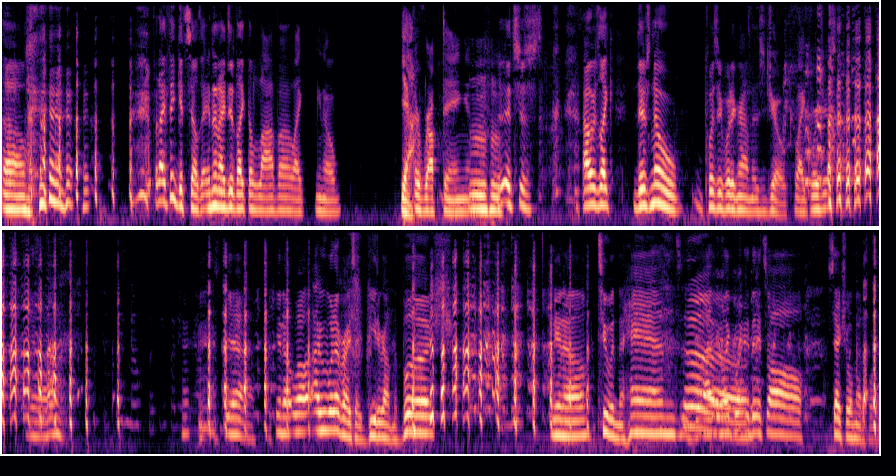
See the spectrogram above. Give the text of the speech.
um, but I think it sells it. And then I did like the lava, like you know, yeah. erupting, and it's just. I was like, "There's no pussyfooting around this joke. Like we're just." you know? There's no pussyfooting around. yeah, you know. Well, I mean, whatever I say, beat around the bush. you know, two in the hand. like it's all sexual metaphors.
